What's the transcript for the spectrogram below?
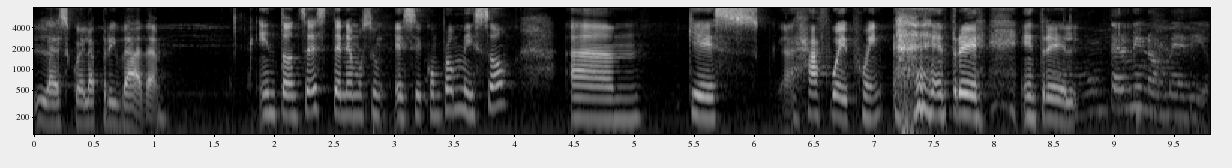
la escuela privada. Entonces tenemos ese compromiso que es halfway point entre, entre el término medio.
